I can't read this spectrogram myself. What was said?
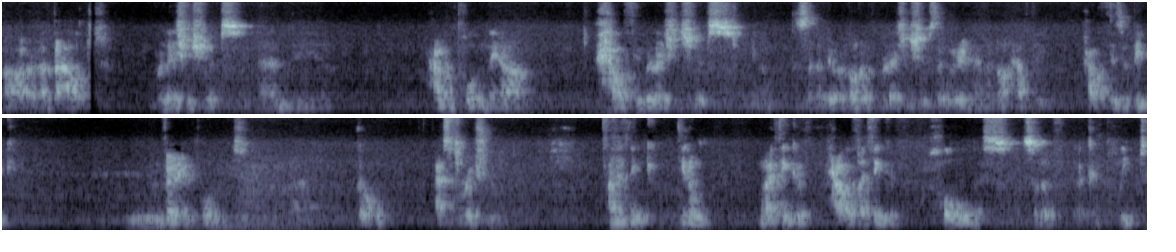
are about relationships and the uh, how important they are. Healthy relationships, you know, there are a lot of relationships that we're in that are not healthy. Health is a big, very important uh, goal, aspiration, and I think you know when I think of health, I think of wholeness, sort of a complete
